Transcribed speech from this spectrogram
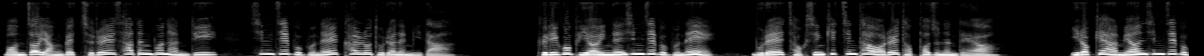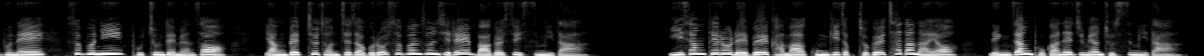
먼저 양배추를 4등분한 뒤 심지 부분을 칼로 도려냅니다. 그리고 비어있는 심지 부분에 물에 적신 키친타월을 덮어주는데요. 이렇게 하면 심지 부분에 수분이 보충되면서 양배추 전체적으로 수분 손실을 막을 수 있습니다. 이 상태로 랩을 감아 공기 접촉을 차단하여 냉장 보관해주면 좋습니다.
